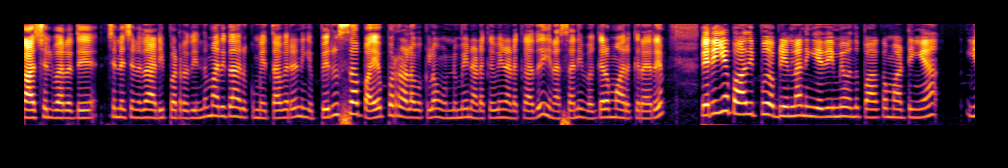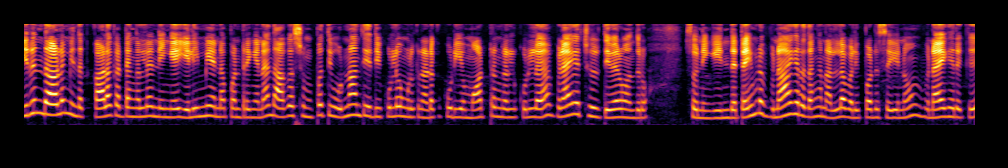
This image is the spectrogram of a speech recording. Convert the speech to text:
காய்ச்சல் வர்றது சின்ன சின்னதாக அடிப்படுறது இந்த மாதிரி தான் இருக்குமே தவிர நீங்கள் பெருசாக பயப்படுற அளவுக்குலாம் ஒன்றுமே நடக்கவே நடக்காது. ஏன்னா சனி வக்கரமாக இருக்கிறாரு. பெரிய பாதிப்பு அப்படின்லாம் நீங்கள் எதையுமே வந்து பார்க்க மாட்டீங்க. இருந்தாலும் இந்த காலகட்டங்களில் நீங்கள் எளிமையாக என்ன பண்ணுறீங்கன்னா இந்த ஆகஸ்ட் முப்பத்தி ஒன்றாம் தேதிக்குள்ளே உங்களுக்கு நடக்கக்கூடிய மாற்றங்களுக்குள்ளே விநாயகர் சதுர்த்தி வேறு வந்துடும் ஸோ நீங்கள் இந்த டைமில் விநாயகரை தாங்க நல்லா வழிபாடு செய்யணும். விநாயகருக்கு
